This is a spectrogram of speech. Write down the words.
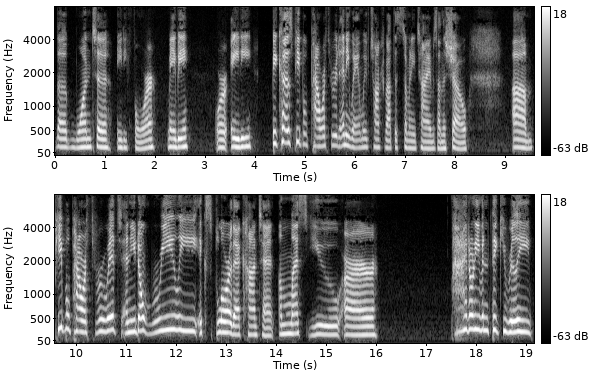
the 1 to 84 maybe or 80 because people power through it anyway and we've talked about this so many times on the show um, people power through it and you don't really explore that content unless you are i don't even think you really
